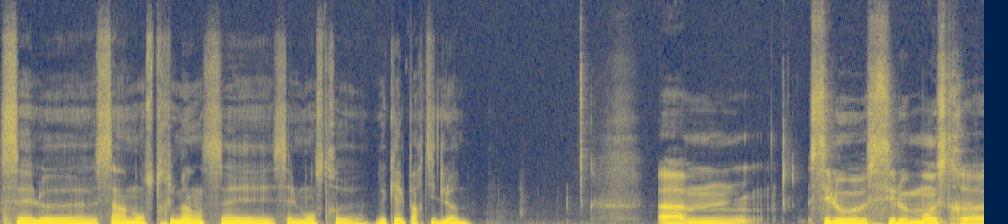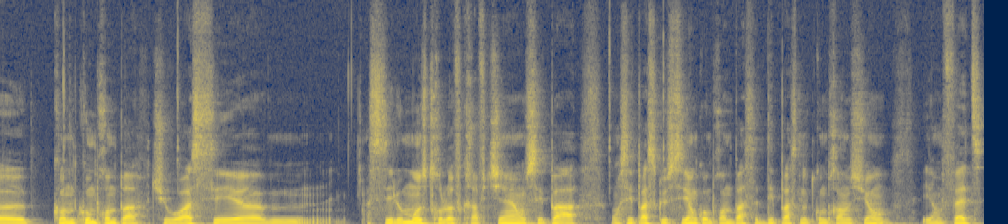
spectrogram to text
c'est le, c'est un monstre humain, c'est, c'est le monstre de quelle partie de l'homme? Euh, c'est le, c'est le monstre euh, qu'on ne comprend pas, tu vois. C'est, euh, c'est le monstre Lovecraftien. On sait pas, on sait pas ce que c'est, on comprend pas. Ça dépasse notre compréhension. Et en fait,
